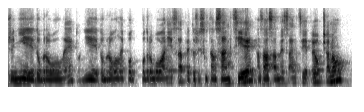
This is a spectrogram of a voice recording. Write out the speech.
že nie je dobrovoľné, to nie je dobrovoľné pod, podrobovanie sa, pretože sú tam sankcie a zásadné sankcie pre občanov.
